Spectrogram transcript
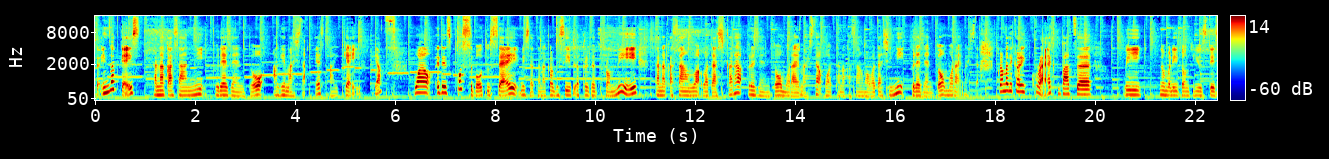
So in that case, 田中さんにプレゼントをあげました。Yes, I gave. Yeah. While it is possible to say Mr. Tanaka received a present from me, 田中さんは私からプレゼントをもらいました。or 田中さんは私にプレゼントをもらいました。Grammatically correct, but、uh, we normally don't use this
